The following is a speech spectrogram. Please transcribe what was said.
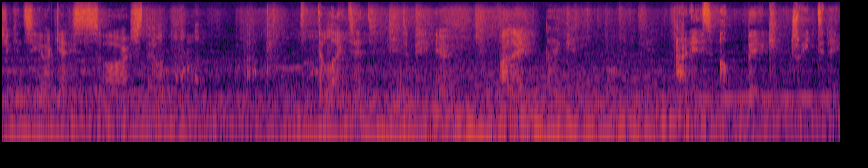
As you can see, our guests are still delighted to be here. Are they? And it's a big treat today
